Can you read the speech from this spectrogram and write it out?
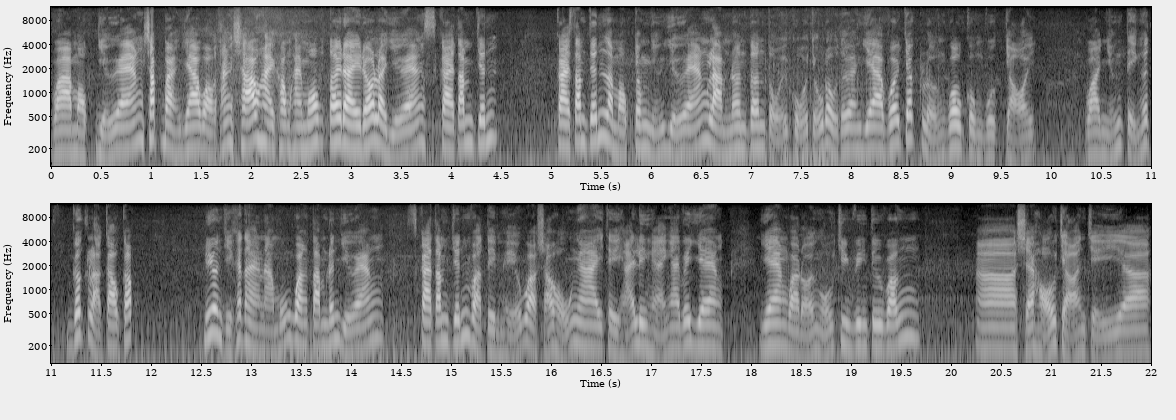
và một dự án sắp bàn giao vào tháng 6 2021 tới đây đó là dự án Sky 89 Sky 89 là một trong những dự án làm nên tên tuổi của chủ đầu tư An Gia với chất lượng vô cùng vượt trội và những tiện ích rất là cao cấp. Nếu anh chị khách hàng nào muốn quan tâm đến dự án Sky 89 và tìm hiểu và sở hữu ngay thì hãy liên hệ ngay với Giang. Giang và đội ngũ chuyên viên tư vấn uh, sẽ hỗ trợ anh chị uh,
